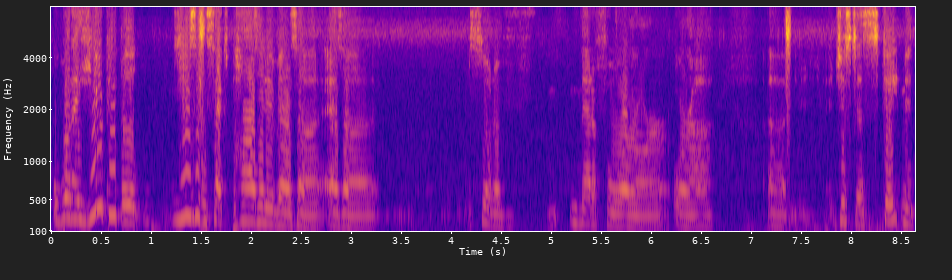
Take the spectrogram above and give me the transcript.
what I hear people using sex positive as a as a sort of metaphor or or a uh, just a statement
